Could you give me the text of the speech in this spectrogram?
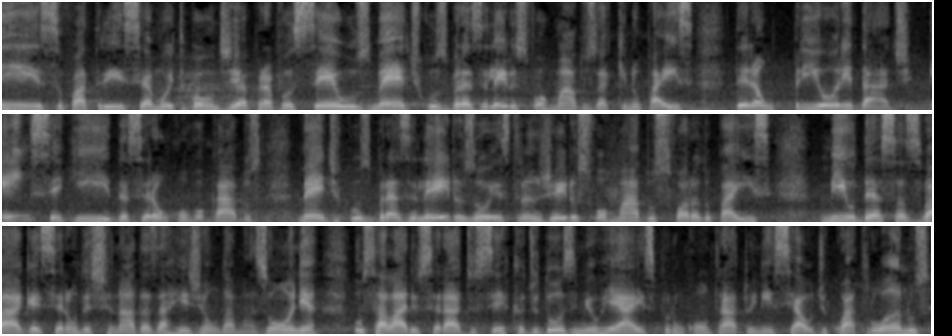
Isso, Patrícia. Muito bom dia para você. Os médicos brasileiros formados aqui no país terão prioridade. Em seguida, serão convocados médicos brasileiros ou estrangeiros formados fora do país. Mil dessas vagas serão destinadas à região da Amazônia. O salário será de cerca de 12 mil reais por um contrato inicial de quatro anos.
